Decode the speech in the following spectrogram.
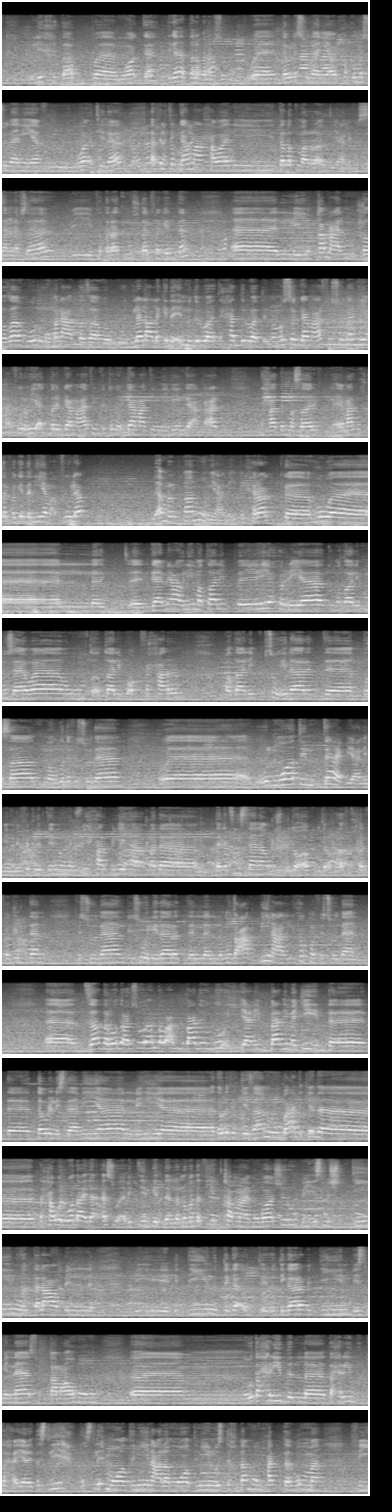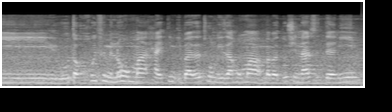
وليه خطاب آه، موجه تجاه الطلبة نفسهم. والدولة السودانية والحكومة السودانية في الوقت ده قفلت الجامعة حوالي ثلاث مرات يعني في السنة نفسها بفترات مختلفة جدا آه لقمع التظاهر ومنع التظاهر. والدلال على كده إنه دلوقتي لحد دلوقتي إنه نص الجامعات في السودان هي مقفولة. وهي أكبر الجامعات يمكن تكون جامعة النيلين جامعات اتحاد المصارف جامعات مختلفة جدا هي مقفولة بأمر القانون يعني. الحراك آه، هو الجامعة وليه مطالب هي حريات ومطالب مساواة ومطالب وقف حرب مطالب سوء إدارة آه، اقتصاد موجودة في السودان والمواطن تعب يعني من فكرة إنه في حرب ليها مدى 30 سنة ومش بتقف بدرجات مختلفة جدا في السودان بسوء إدارة ال- المتعاقبين على الحكم في السودان. آه، زاد الوضع سوءا طبعا بعد وجود يعني بعد مجيء الد- الد- الدولة الإسلامية اللي هي دولة الكيزان وبعد كده تحول الوضع إلى أسوأ بكتير جدا لأنه بدأ في قمع مباشر باسم الدين والتلاعب بال بالدين والتجا- والتجارة بالدين باسم الناس وقمعهم. وتحريض تحريض تح- يعني تسليح تسليح مواطنين على مواطنين واستخدامهم حتى هم في وتخويفهم انهم ما هيتم إبادتهم. إذا هم ما بدوش الناس التانيين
